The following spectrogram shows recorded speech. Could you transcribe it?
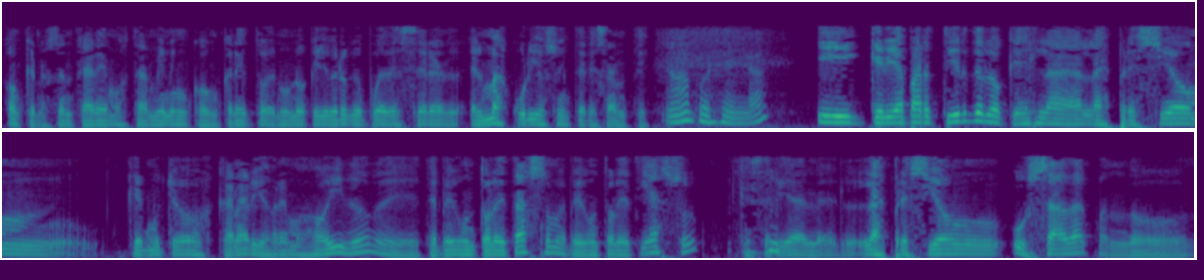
aunque nos centraremos también en concreto en uno que yo creo que puede ser el, el más curioso e interesante. Ah, pues venga. Y quería partir de lo que es la, la expresión que muchos canarios habremos oído, de te pego un toletazo, me pego un toletiazo, que sería la expresión usada cuando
